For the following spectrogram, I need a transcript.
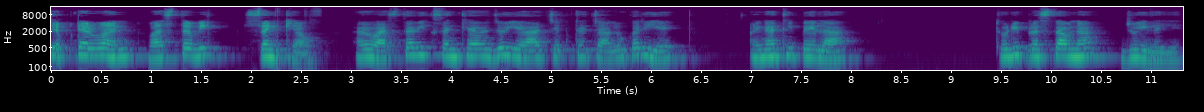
ચેપ્ટર વન વાસ્તવિક સંખ્યાઓ. હવે વાસ્તવિક સંખ્યાઓ જોઈએ, આ ચેપ્ટર ચાલુ કરીએ. એનાથી પહેલાં થોડી પ્રસ્તાવના જોઈ લઈએ.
